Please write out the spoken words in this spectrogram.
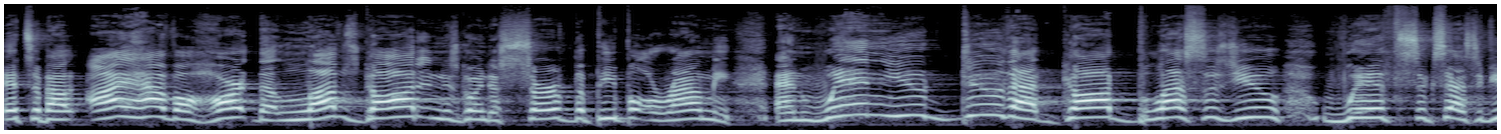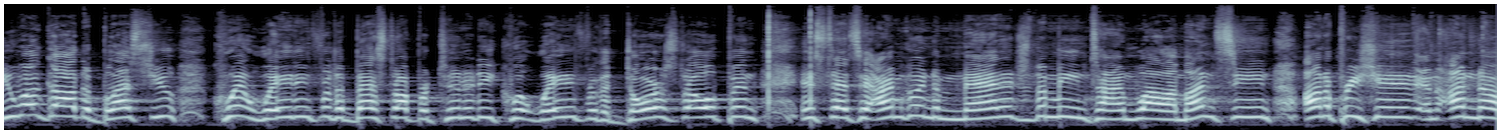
It's about I have a heart that loves God and is going to serve the people around me. And when you do that, God blesses you with success. If you want God to bless you, quit waiting for the best opportunity, quit waiting for the doors to open. Instead, say, I'm going to manage the meantime while I'm unseen, unappreciated, and unknown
